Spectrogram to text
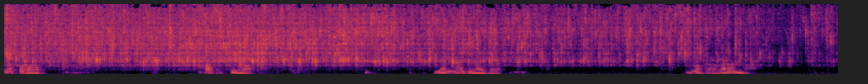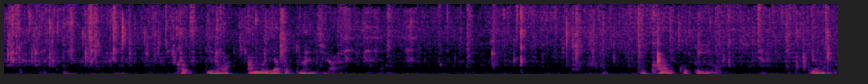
やっぱこの数っていうのはやりないとないからうまく上がらんな。カツっていうのはあんまりやったことないんですよ。パン粉というのはなんだろ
